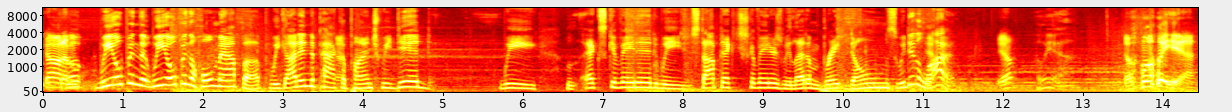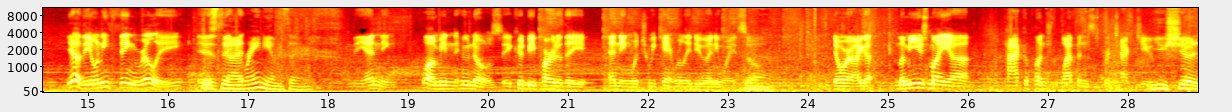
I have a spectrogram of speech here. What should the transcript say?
Got him. Well, we opened the we opened the whole map up. We got into Pack a Punch. We did. We excavated. We stopped excavators. We let them break domes. We did a lot. Yeah. Oh yeah. Oh yeah. Yeah. The only thing really Is is the uranium thing? the ending. Well, I mean, who knows? It could be part of the ending, which we can't really do anyway. So Yeah. Don't worry. I got. Let me use my uh, pack a punch weapons to protect you. You should.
